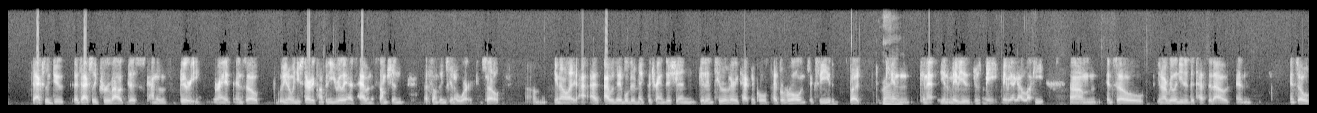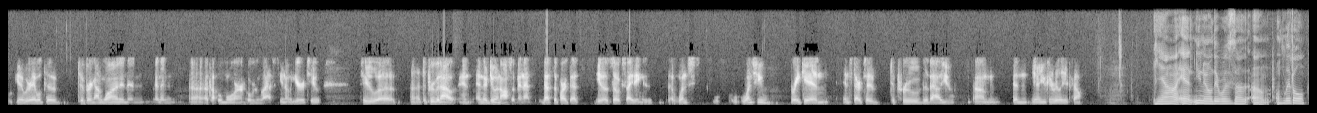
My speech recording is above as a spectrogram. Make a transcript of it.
to actually do to actually prove out this kind of theory, right? And so you know when you start a company, you really have to have an assumption that something's going to work. So um, you know, I, I, I was able to make the transition, get into a very technical type of role, and succeed. But Right. can can I, you know maybe it's just me. Maybe I got lucky, um, and so you know I really needed to test it out, and and so you know we were able to to bring on one, and then and then uh, a couple more over the last you know year or two to uh, uh, to prove it out, and and they're doing awesome, and that's that's the part that's you know so exciting is that once once you break in and start to to prove the value, um, then you know you can really excel. Yeah, and you know there was a, um, a little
